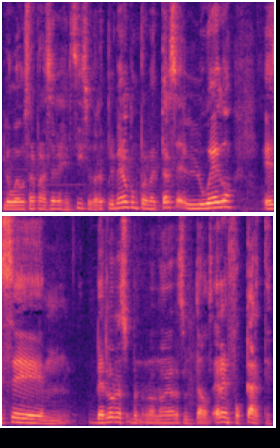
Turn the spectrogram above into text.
lo voy a usar para hacer ejercicio. ¿verdad? Primero comprometerse, luego es eh, ver los resultados, no, no eran resultados, era enfocarte.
